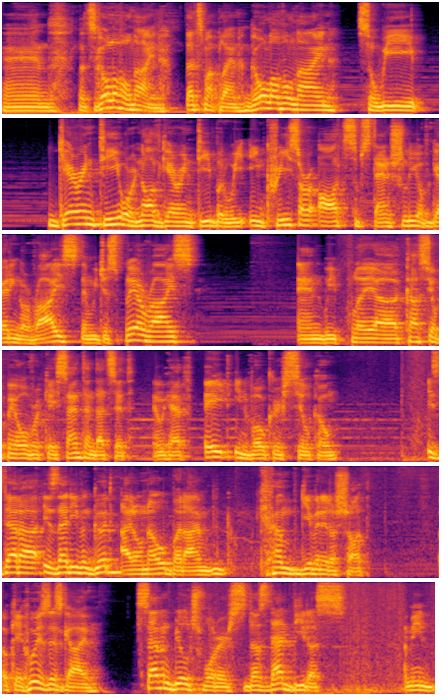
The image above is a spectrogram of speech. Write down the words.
And let's go level 9. That's my plan. Go level 9 so we guarantee or not guarantee, but we increase our odds substantially of getting a Ryze. Then we just play a Ryze and we play uh, Cassiopeia over K'Sante and that's it. And we have 8 Invokers Silco. Is that uh, is that even good? I don't know, but I'm, I'm giving it a shot. Okay, who is this guy? 7 Bilgewaters. Does that beat us? I mean,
